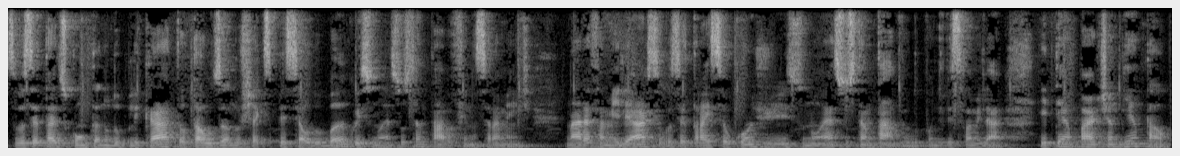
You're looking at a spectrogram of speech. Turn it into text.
se você está descontando duplicata ou está usando o cheque especial do banco, isso não é sustentável financeiramente. Na área familiar, se você traz seu cônjuge, isso não é sustentável do ponto de vista familiar. E tem a parte ambiental.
